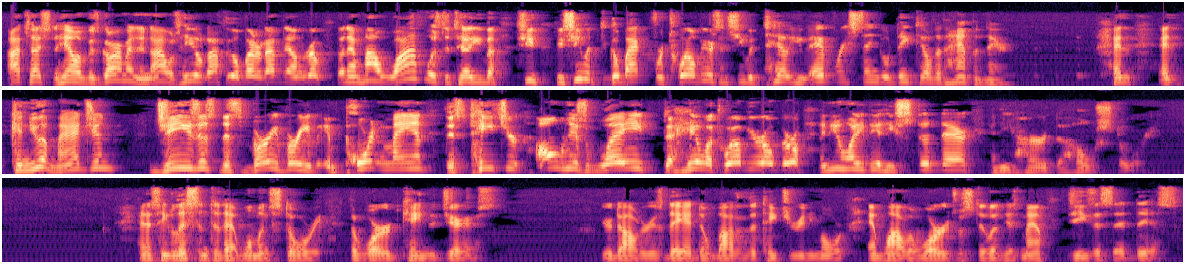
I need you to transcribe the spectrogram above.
I touched the hem of his garment and I was healed. I feel better. I'm down the road. But now my wife was to tell you about she she would go back for 12 years and she would tell you every single detail that happened there. And and can you imagine Jesus, this very, very important man, this teacher, on his way to heal a 12 year old girl. And you know what he did? He stood there and he heard the whole story. And as he listened to that woman's story, the word came to Jairus your daughter is dead. Don't bother the teacher anymore. And while the words were still in his mouth, Jesus said this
